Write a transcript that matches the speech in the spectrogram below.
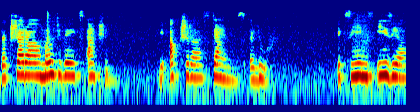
The kshara motivates action, the akshara stands aloof. It seems easier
